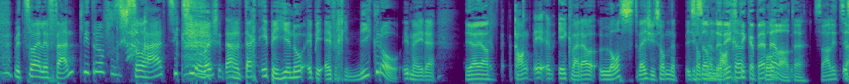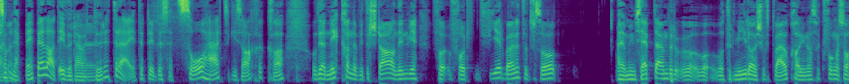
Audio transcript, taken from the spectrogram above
mit so Elefantli drauf, das ist so herzig gewesen. Und weißt du, dann hab ich gedacht, ich bin hier nur, ich bin einfach im Migros. Ich meine, Ja, ja. gang, ich, ich wäre auch lost, weißt du, in so einem, in In so einem Laden, richtigen Babeladen. Sali in so zusammen. einem Babeladen. Ich würde auch Ja. durchdrehen. Das hat so herzige Sachen gehabt. Und ich konnte nicht widerstehen. Und irgendwie vor, vor vier Monaten oder so, ähm, im September, wo, wo- wo der Milo ist auf die Welt kam, habe ich noch so gefunden, so,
